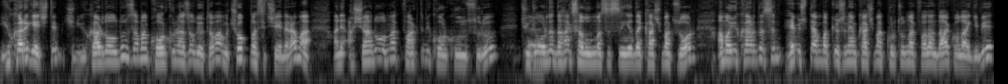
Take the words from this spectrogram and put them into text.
Yukarı geçtim. Şimdi yukarıda olduğun zaman korkun azalıyor tamam mı? Çok basit şeyler ama hani aşağıda olmak farklı bir korku unsuru. Çünkü Evet. orada daha savunmasızsın ya da kaçmak zor. Ama yukarıdasın. Hem üstten bakıyorsun hem kaçmak, kurtulmak falan daha kolay gibi.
